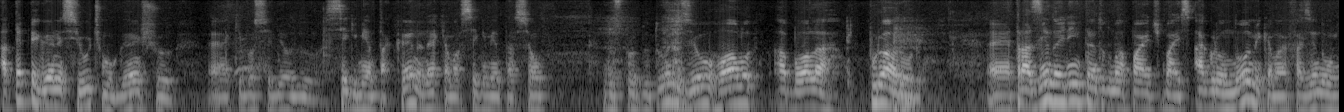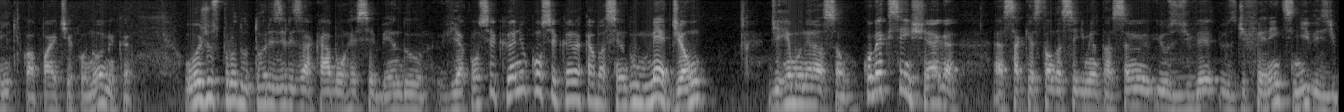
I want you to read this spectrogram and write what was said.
até pegando esse último gancho é, que você deu do segmenta cana, né, que é uma segmentação dos produtores, eu rolo a bola para o Haroldo. É, trazendo aí nem tanto de uma parte mais agronômica, mas fazendo um link com a parte econômica, hoje os produtores eles acabam recebendo via Consecana e o Consecana acaba sendo um medião de remuneração. Como é que você enxerga essa questão da segmentação e os, os diferentes níveis de,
